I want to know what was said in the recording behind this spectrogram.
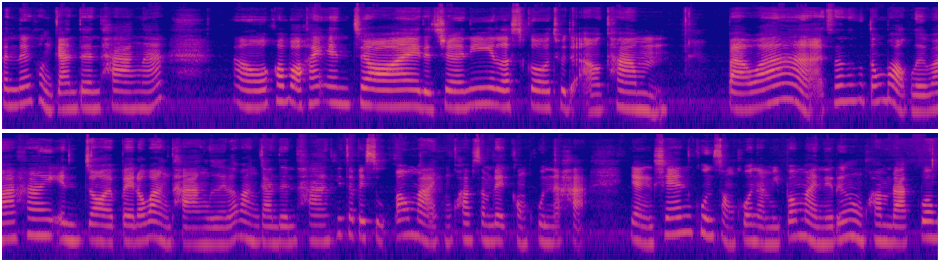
เป็นเรื่องของการเดินทางนะ เอาเขาบอกให้ enjoy the journey let's go to the outcome แปลว่าต้องต้องบอกเลยว่าให้ enjoy ไประหว่างทางเลย ระหว่างการเดินทางที่จะไปสู่เป้าหมายของความสำเร็จของคุณนะคะ อย่างเช่นคุณสองคนอะมีเป้าหมายในเรื่องของความรักร่วม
